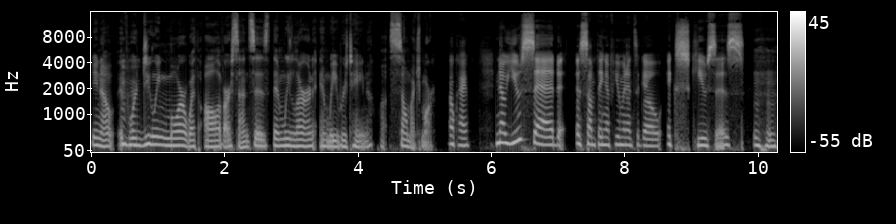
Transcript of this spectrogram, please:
You know, if we're mm-hmm. doing more with all of our senses, then we learn and we retain so much more. Okay. Now you said uh, something a few minutes ago. Excuses. Mhm.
